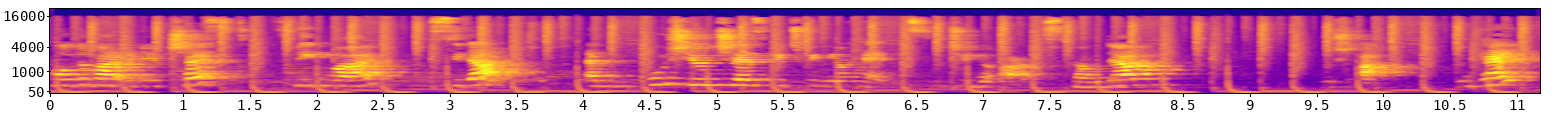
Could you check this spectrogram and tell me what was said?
hold the bar on your chest, feet wide, sit up, and push your chest between your hands, between your arms. Come down, push up. Okay?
